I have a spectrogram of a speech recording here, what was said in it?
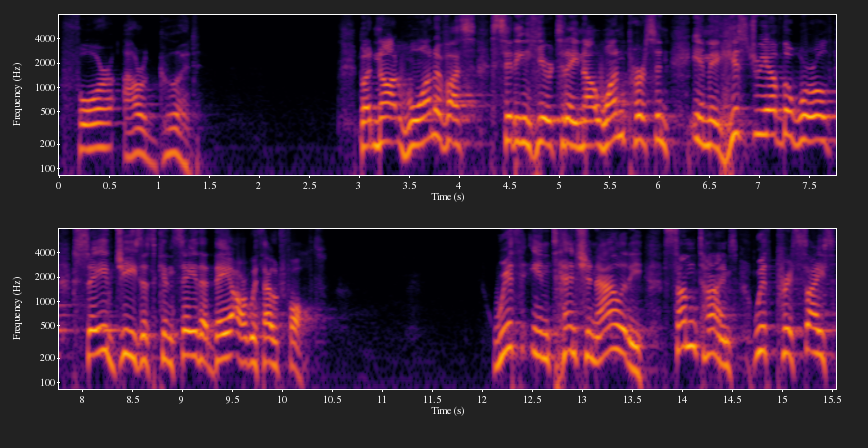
for our good. But not one of us sitting here today, not one person in the history of the world, save Jesus, can say that they are without fault with intentionality, sometimes with precise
